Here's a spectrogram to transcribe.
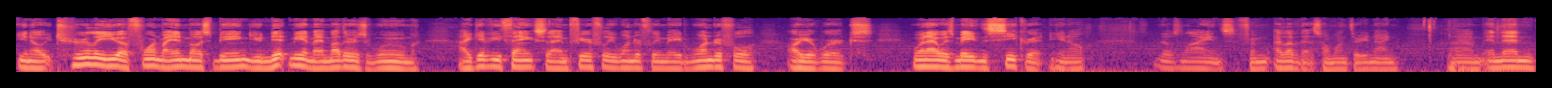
you know, truly you have formed my inmost being. You knit me in my mother's womb. I give you thanks that I am fearfully, wonderfully made. Wonderful are your works. When I was made in secret, you know, those lines from, I love that Psalm 139. Um, and then,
